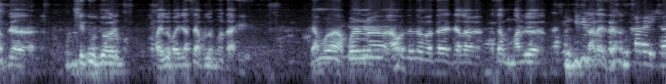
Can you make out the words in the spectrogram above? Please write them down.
आपल्या शेती उद्योग पाहिलं पाहिजे असं आपलं मत आहे. त्यामुळं आपण आहोत त्याला कसा मार्ग काढायचा. इशारा इशारा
